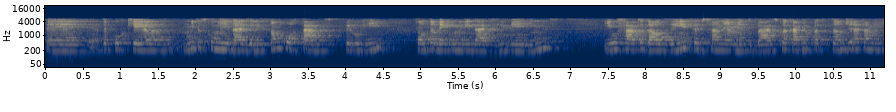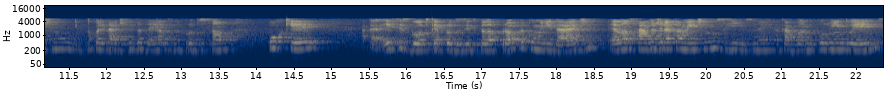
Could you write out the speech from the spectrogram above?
é, até porque ela, muitas comunidades eles são cortadas pelo rio, são também comunidades ribeirinhas, e o fato da ausência de saneamento básico acaba impactando diretamente no, na qualidade de vida delas, na produção, porque esse esgoto que é produzido pela própria comunidade é lançado diretamente nos rios, né, acabando poluindo eles.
